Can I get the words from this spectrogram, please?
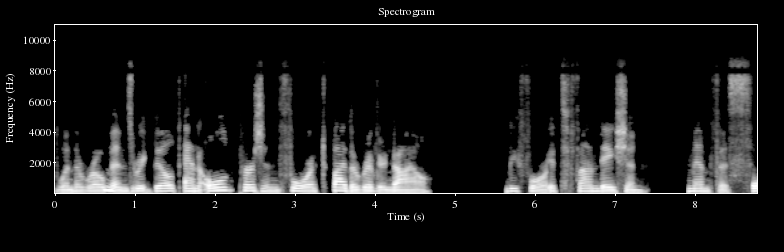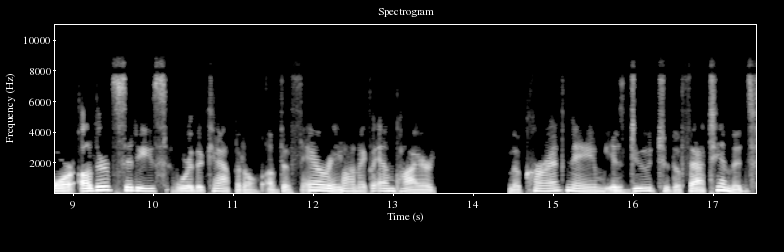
when the Romans rebuilt an old Persian fort by the river Nile before its foundation. Memphis or other cities were the capital of the Pharaonic Empire. The current name is due to the Fatimids,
